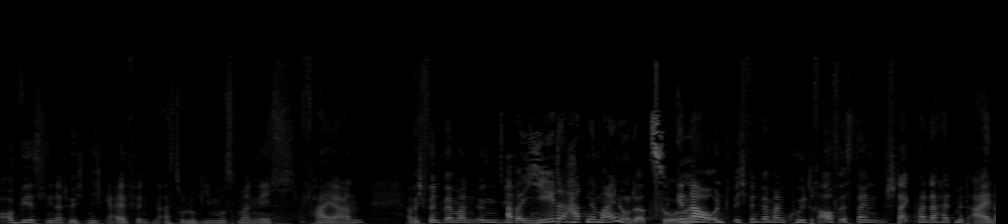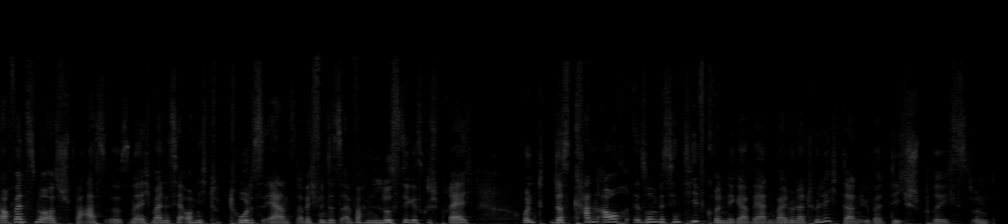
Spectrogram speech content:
obviously natürlich nicht geil finden. Astrologie muss man nicht feiern. Aber ich finde, wenn man irgendwie. Aber jeder hat eine Meinung dazu. Ne? Genau, und ich finde, wenn man cool drauf ist, dann steigt man da halt mit ein, auch wenn es nur aus Spaß ist. Ne? Ich meine, es ist ja auch nicht to- todesernst, aber ich finde es einfach ein lustiges Gespräch. Und das kann auch so ein bisschen tiefgründiger werden, weil du natürlich dann über dich sprichst und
